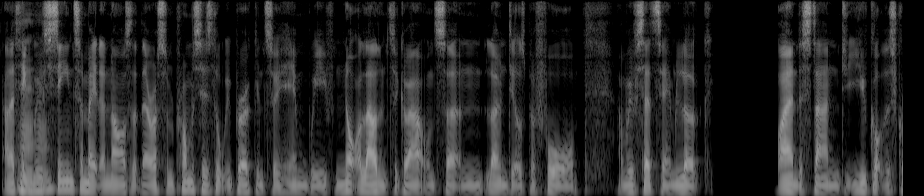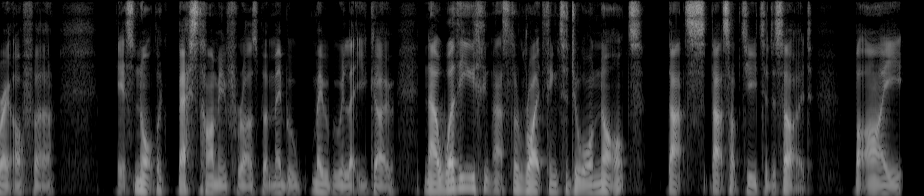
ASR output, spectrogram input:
And I think mm-hmm. we've seen to Maitland Niles that there are some promises that we've broken to him. We've not allowed him to go out on certain loan deals before, and we've said to him, "Look, I understand you've got this great offer. It's not the best timing for us, but maybe maybe we let you go." Now, whether you think that's the right thing to do or not, that's that's up to you to decide but I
